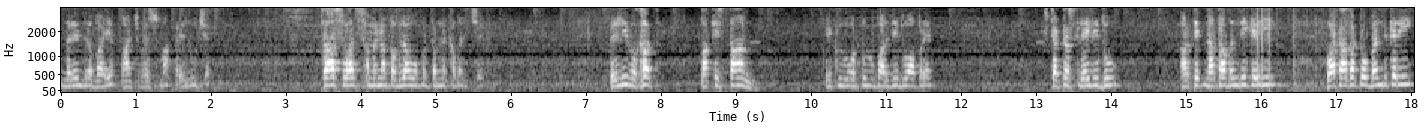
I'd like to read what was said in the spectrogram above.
નરેન્દ્રભાઈએ પાંચ વર્ષમાં કરેલું છે. ત્રાસવાદ સામેના પગલાઓ પર તમને ખબર જ છે. પહેલી વખત પાકિસ્તાન એકલું અટૂલું પાડી દીધું આપણે. સ્ટેટસ લઈ લીધું. આર્થિક નાકાબંધી કરી. વાટાઘાટો બંધ કરી.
